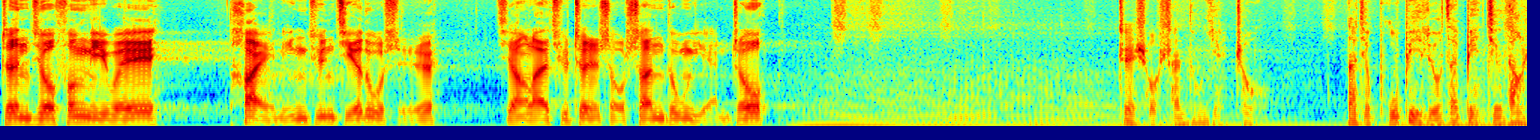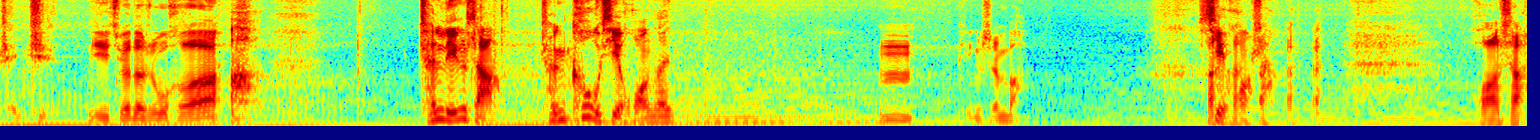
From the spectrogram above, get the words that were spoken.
朕就封你为太宁军节度使，将来去镇守山东兖州。镇守山东兖州，那就不必留在汴京当人质。你觉得如何？啊，臣领赏，臣叩谢皇恩。嗯，平身吧。谢皇上。皇上，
